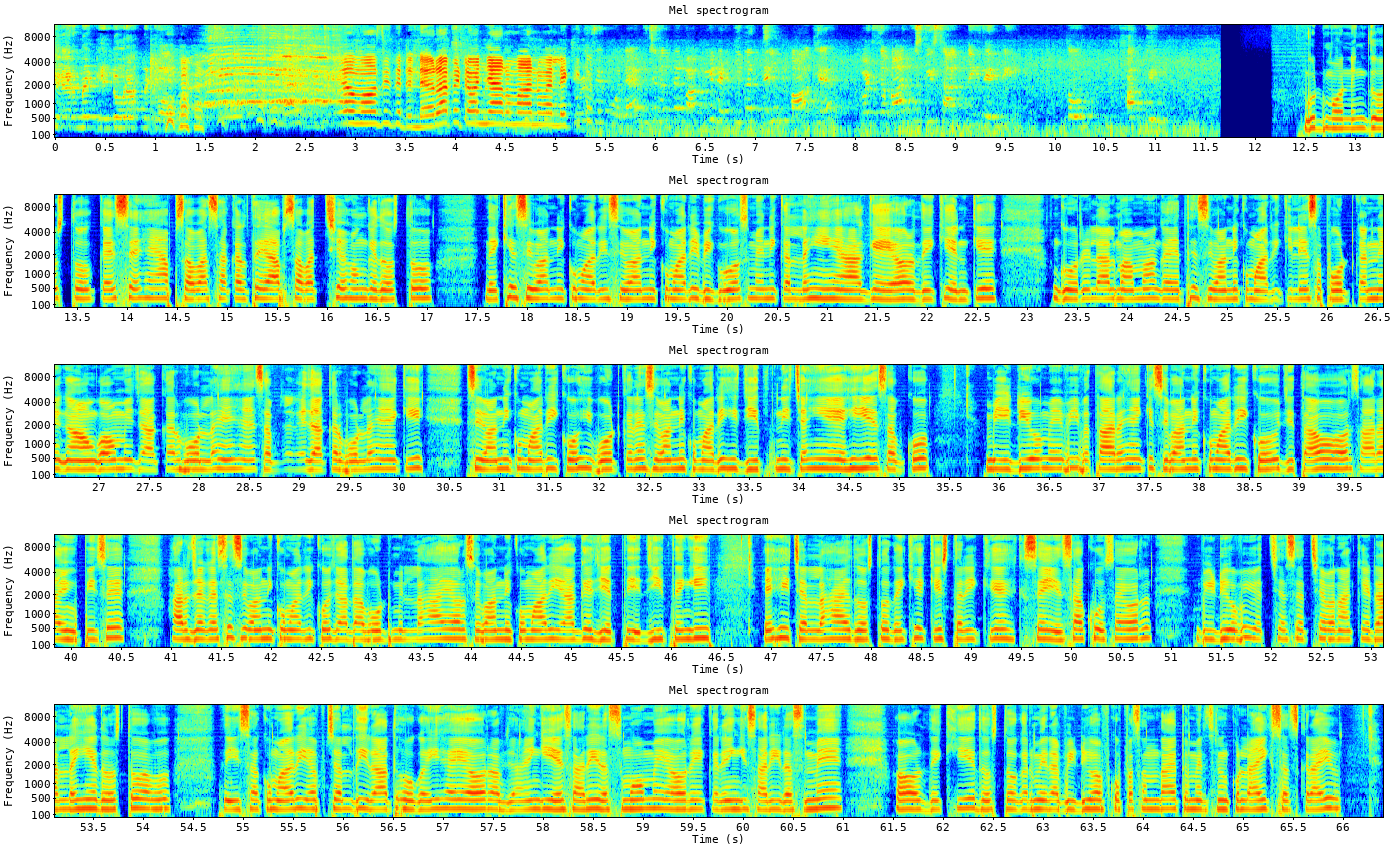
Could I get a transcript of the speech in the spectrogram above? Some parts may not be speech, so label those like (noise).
शहर में ढिंडोरा पिटवाओ। (laughs) मौसी तो ढिंडोरा पिटवा अरमान मलिक। बोला है मुझे लगता है बाकी लड़की का दिल पाक है बट जबान उसकी साथ नहीं देती तो आप गुड मॉर्निंग दोस्तों, कैसे हैं आप सब? आशा करते हैं आप सब अच्छे होंगे दोस्तों। देखिए, शिवानी कुमारी शिवानी कुमारी बिग बॉस में निकल रही हैं आगे और देखिए, इनके गोरेलाल मामा गए थे शिवानी कुमारी के लिए सपोर्ट करने। गाँव गाँव में जाकर बोल रहे हैं, सब जगह जाकर बोल रहे हैं कि शिवानी कुमारी को ही वोट करें, शिवानी कुमारी ही जीतनी चाहिए, यही है सबको। वीडियो में भी बता रहे हैं कि शिवानी कुमारी को जिताओ और सारा यूपी से, हर जगह से शिवानी कुमारी को ज़्यादा वोट मिल रहा है और शिवानी कुमारी आगे जीते, जीतेंगी। यही चल रहा है। दोस्तों, देखिए किस तरीके से ईसा खुश है और वीडियो भी अच्छे से अच्छे बना के डाल रही है। दोस्तों, अब ईसा कुमारी अब जल्दी रात हो गई है और अब जाएँगी ये सारी रस्मों में और ये करेंगी सारी रस्में। और देखिए दोस्तों, अगर मेरा वीडियो आपको पसंद आए तो मेरे चैनल को लाइक, सब्सक्राइब subscribe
